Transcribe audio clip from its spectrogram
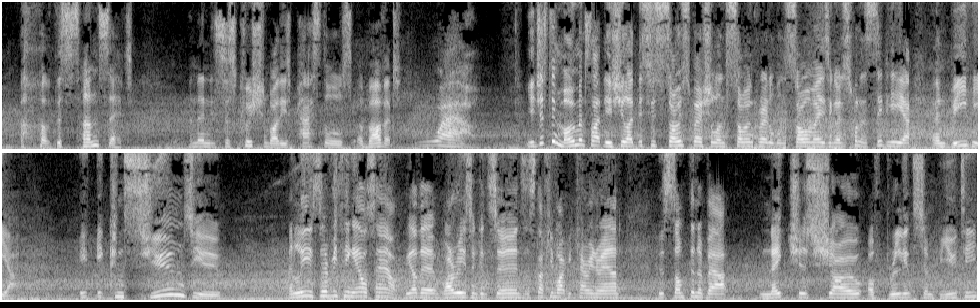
of the sunset. And then it's just cushioned by these pastels above it. Wow. You're just in moments like this, you're like, this is so special and so incredible and so amazing. I just want to sit here and be here. It, it consumes you and leaves everything else out. The other worries and concerns and stuff you might be carrying around. There's something about nature's show of brilliance and beauty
